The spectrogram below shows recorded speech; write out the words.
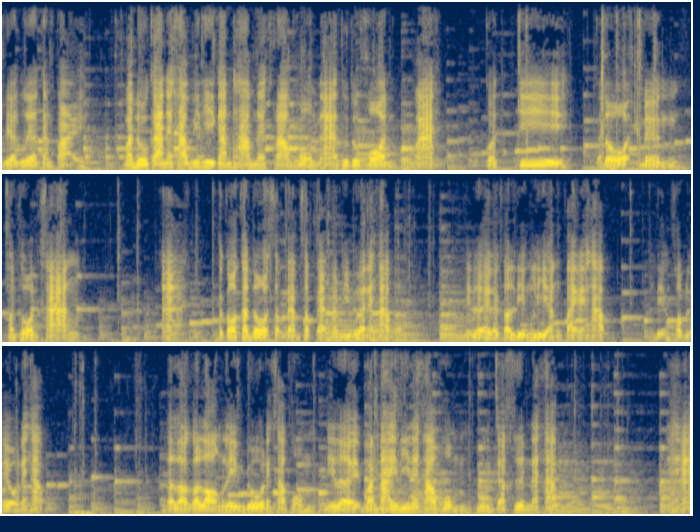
เลือกเลือกกันไป มาดูกันนะครับวิธีการทำนะครับผมนะทุกๆคนมากด G กระโดด1 Control ค้างอ่าแล้วก็กระโดดสแปมสแปมแบบนี้ด้วยนะครับ นี่เลยแล้วก็เลี้ยงเลี้ยงไปนะครับ เลี้ยงความเร็วนะครับ แล้วเราก็ลองเลงดูนะครับผมนี่เลยบันไดนี้นะครับ ผมลุงจะขึ้นนะครับนะฮะ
